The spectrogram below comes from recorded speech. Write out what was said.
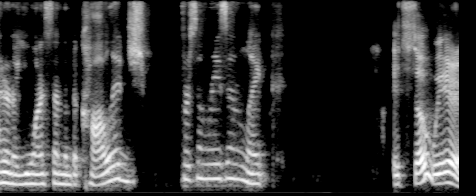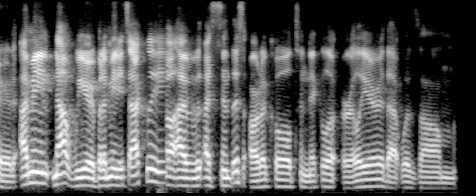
i don't know you want to send them to college for some reason. Like, it's so weird. I mean, not weird, but I mean, it's actually. I I sent this article to Nicola earlier that was um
